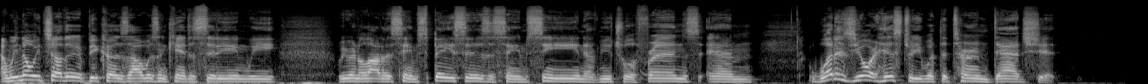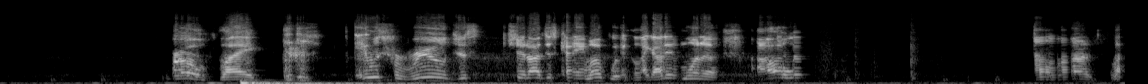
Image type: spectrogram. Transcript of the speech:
and we know each other because I was in Kansas City, and we we were in a lot of the same spaces, the same scene, have mutual friends. And what is your history with the term dad shit? Bro, like, it was for real just shit I just came up with. Like, I didn't want to, I always, online, like,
